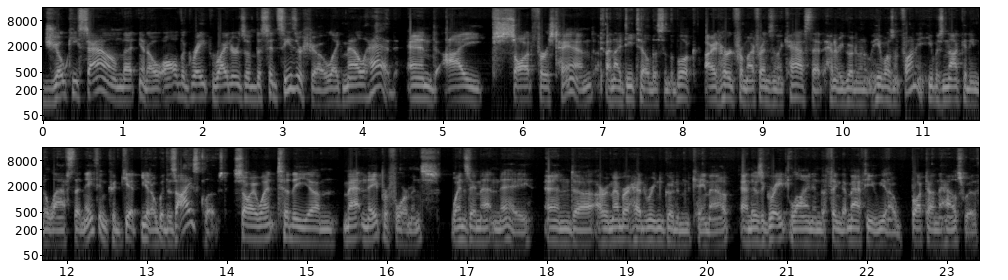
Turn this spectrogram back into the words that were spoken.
jokey sound that, you know, all the great writers of the Sid Caesar show like Mel had. And I saw it firsthand, and I detailed this in the book. I had heard from my friends in the cast that Henry Goodman, he wasn't funny. He was not getting the laughs that Nathan could get, you know, with his eyes closed. So I went to the um, matinee performance, Wednesday matinee, and uh, I remember Henry Goodman came out, and there's a great line in the thing that Matthew, you know, brought down the house with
